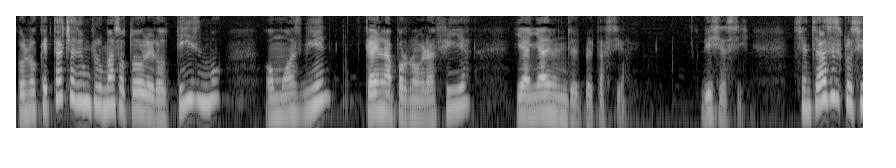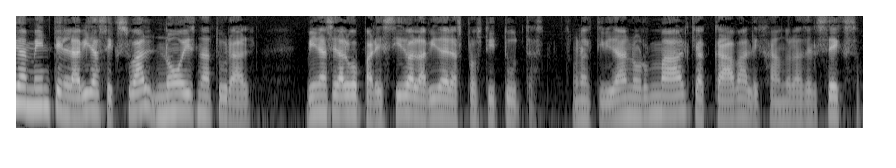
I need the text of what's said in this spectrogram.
Con lo que tacha de un plumazo todo el erotismo, o más bien cae en la pornografía y añade una interpretación. Dice así, centrarse exclusivamente en la vida sexual no es natural, viene a ser algo parecido a la vida de las prostitutas, una actividad normal que acaba alejándolas del sexo.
